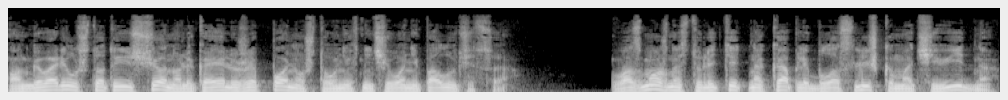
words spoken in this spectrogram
Он говорил что-то еще, но Ликаэль уже понял, что у них ничего не получится. Возможность улететь на капле была слишком очевидна,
